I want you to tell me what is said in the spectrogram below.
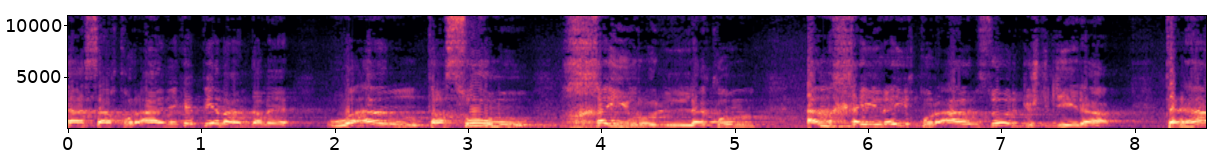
یاسا قورئانەکە پێمان دەڵێ وەئەن تەسوم و خەیر لەکم ئەم خەیرەی قورئان زۆر گشتگیرە تەنها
